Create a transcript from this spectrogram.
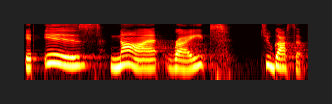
It is not right to gossip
